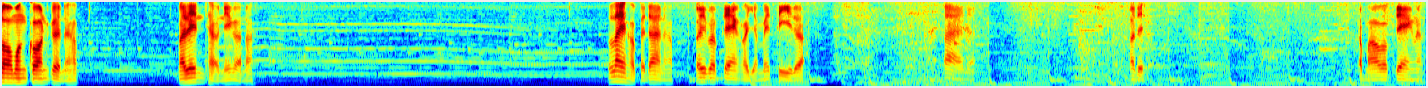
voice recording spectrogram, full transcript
รอมังกรเกิดนะครับ มาเล่นแถวนี้ก่อนนะ ไล่เขาไปได้นะครับเอ้ยบับแดงเขายังไม่ตีด้วยได้เนี่ยเอาดิกลับมาเอาบับแดงนะ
